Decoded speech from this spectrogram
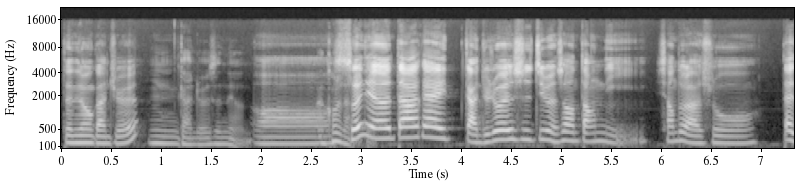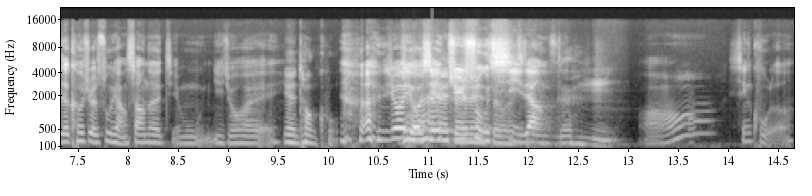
的那种感觉。嗯，感觉是那样的哦。所以你的大概感觉就会是，基本上当你相对来说带着科学素养上那个节目，你就会有点痛苦，你就会有些拘束器这样子。对，嗯，哦，辛苦了。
